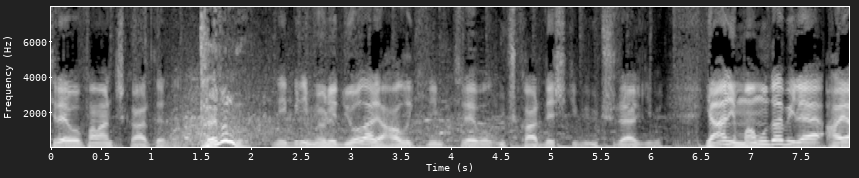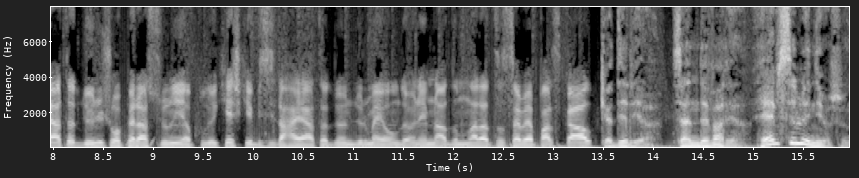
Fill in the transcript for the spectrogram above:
travel falan çıkartırdın. Travel mı? Ne bileyim öyle diyorlar ya halı, kilim, travel, üç kardeş gibi, üç rel gibi. Yani Mamu'da bile hayata dönüş operasyonu yapılıyor. Keşke bizi de hayata döndürme yolunda önemli adımlar atılsa be Pascal. Kadir ya sen de var ya hep söyleniyorsun.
